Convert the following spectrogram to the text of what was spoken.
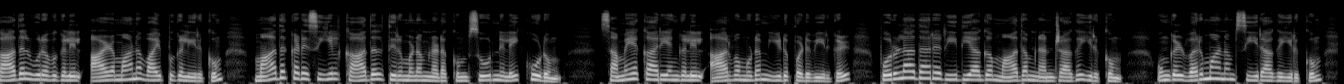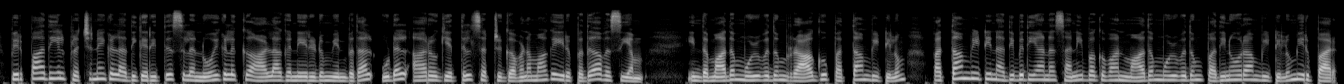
காதல் உறவுகளில் ஆழமான வாய்ப்புகள் இருக்கும். மாதக்கடைசியில் காதல் திருமணம் நடக்கும் சூழ்நிலை கூடும். சமய காரியங்களில் ஆர்வமுடன் ஈடுபடுவீர்கள். பொருளாதார ரீதியாக மாதம் நன்றாக இருக்கும். உங்கள் வருமானம் சீராக இருக்கும். பிற்பாதியில் பிரச்சினைகள் அதிகரித்து சில நோய்களுக்கு ஆளாக நேரிடும் என்பதால் உடல் ஆரோக்கியத்தில் சற்று கவனமாக இருப்பது அவசியம். இந்த மாதம் முழுவதும் ராகு பத்தாம் வீட்டிலும் பத்தாம் வீட்டின் அதிபதியான சனி பகவான் மாதம் முழுவதும் பதினோராம் வீட்டிலும் இருப்பார்.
